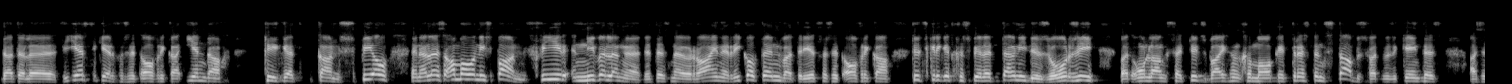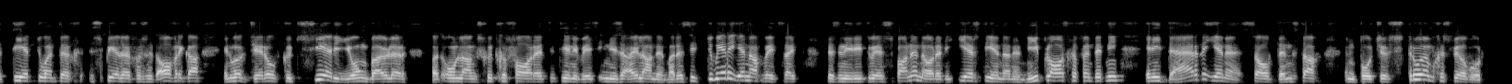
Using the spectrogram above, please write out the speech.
dat hulle die eerste keer vir Suid-Afrika eendag cricket kan speel en hulle is almal in die span, vier nuwelinge. Dit is nou Ryan Rickelton wat reeds vir Suid-Afrika toets cricket gespeel het, Tony De Zorzi wat onlangs sy toetsbuiging gemaak het, Tristan Stubbs wat bekend is as 'n T20 speler vir Suid-Afrika en ook Gerald Coetzee, die jong bowler wat onlangs goed gevaar het teen die Wes-Indiese eilande. Maar dis die tweede eendagwedstryd tussen hierdie twee spanne nadat die eerste een dan nou nie plaasgevind het nie en die derde ene sal Dinsdag in Potchefstroom gespeel word.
